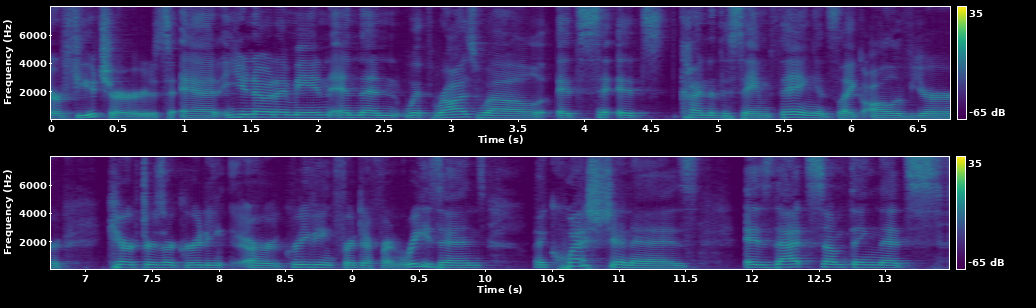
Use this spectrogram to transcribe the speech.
their futures. And you know what i mean? And then with roswell it's it's kind of the same thing. It's like all of your characters are grieving are grieving for different reasons. My question is is that something that's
